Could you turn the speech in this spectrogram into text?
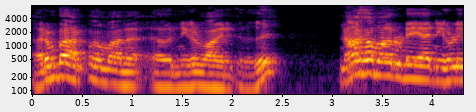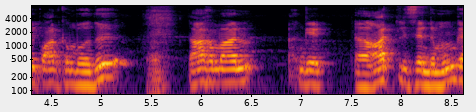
ரொம்ப அற்புதமான ஒரு நிகழ்வாக இருக்கிறது. நாகமானுடைய நிகழ்வை பார்க்கும்போது நாகமான் அங்கே ஆற்றில் சென்று முங்க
